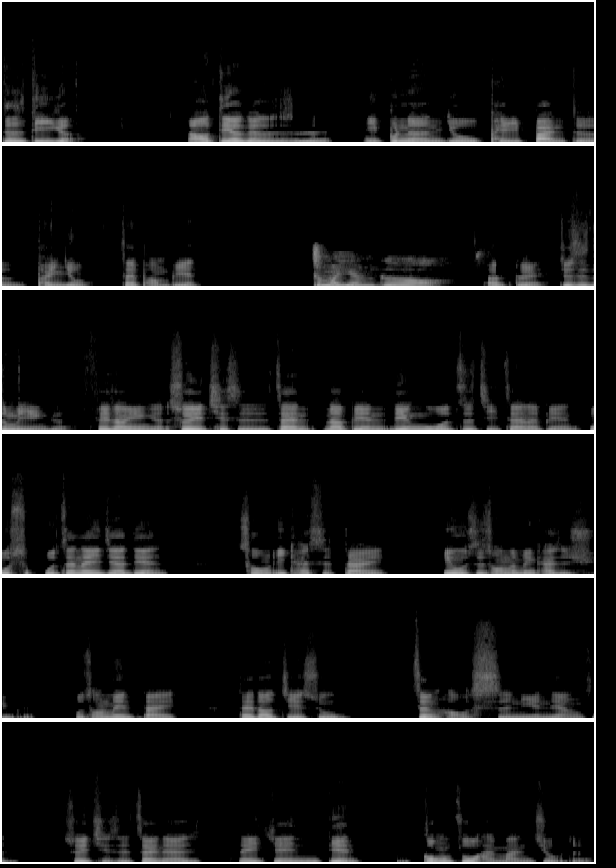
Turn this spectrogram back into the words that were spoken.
这是第一个。然后第二个就是你不能有陪伴的朋友在旁边。这么严格哦？呃，对，就是这么严格，非常严格。所以其实，在那边，连我自己在那边，我是我在那一家店从一开始待，因为我是从那边开始学的，我从那边待待到结束，正好十年这样子。所以其实，在那那一间店工作还蛮久的，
